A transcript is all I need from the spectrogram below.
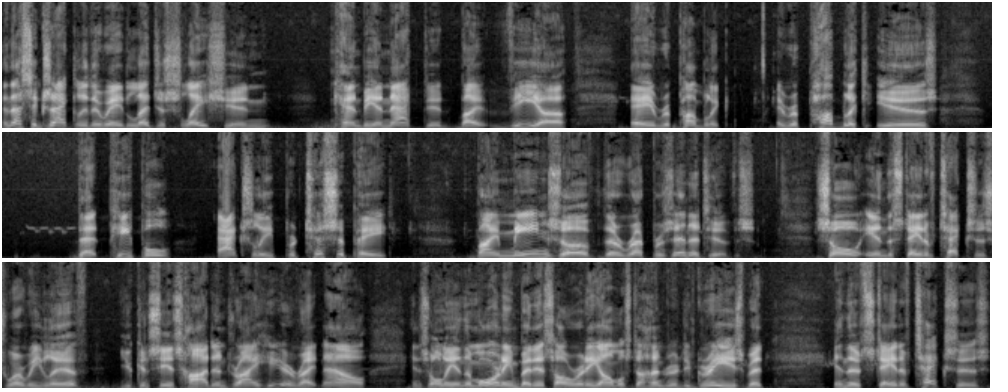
And that's exactly the way legislation can be enacted by via a republic. A republic is that people actually participate by means of their representatives. So in the state of Texas where we live, you can see it's hot and dry here right now. It's only in the morning, but it's already almost 100 degrees. But in the state of Texas,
